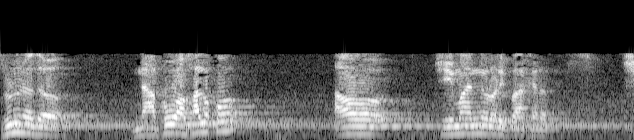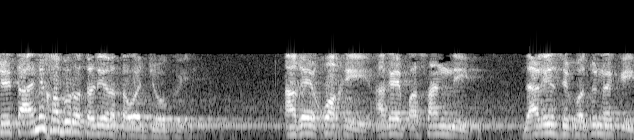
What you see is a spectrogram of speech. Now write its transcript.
زړونه د ناپو خلقو او چې مان نه وروړي په آخرت شیطانی خبرو ته ډیره توجه کوي هغه خوخي هغه پسند دي داغه صفاتونه کوي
